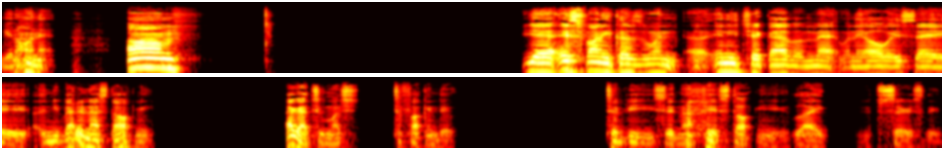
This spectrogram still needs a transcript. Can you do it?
get on that. Um, yeah, it's funny because when uh, any chick I ever met, when they always say, "You better not stalk me," I got too much to fucking do to be sitting up here stalking you. Like, seriously,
